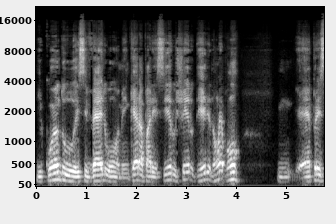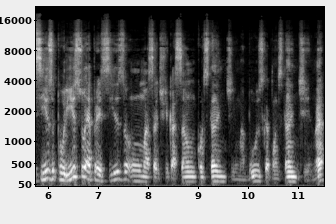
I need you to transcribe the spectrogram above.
E quando esse velho homem quer aparecer, o cheiro dele não é bom é preciso, por isso é preciso uma santificação constante, uma busca constante, né?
